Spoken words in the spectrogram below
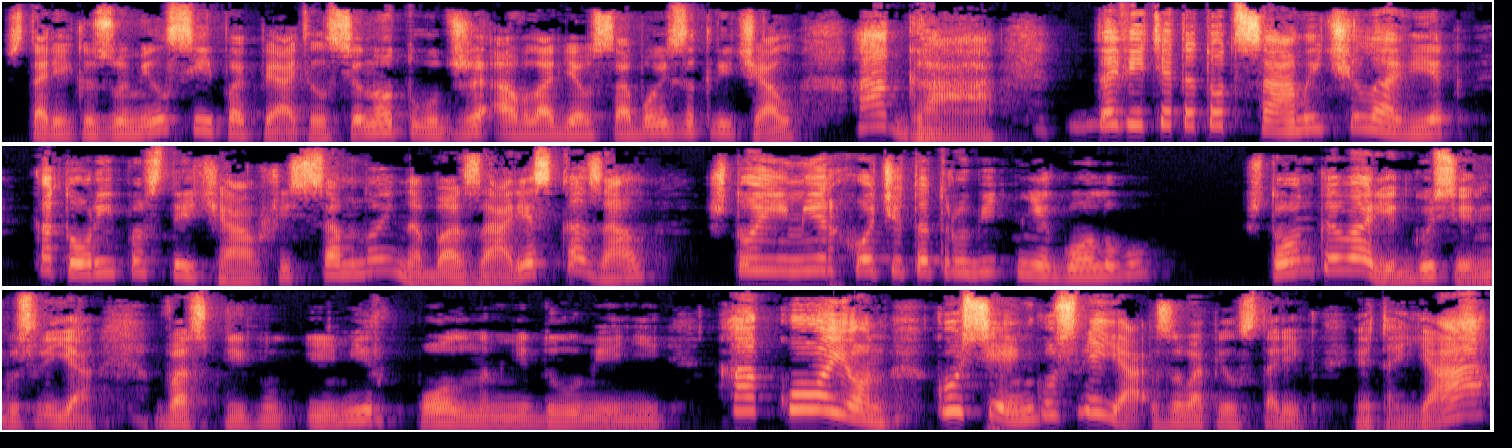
Старик изумился и попятился, но тут же, овладев собой, закричал: "Ага, да ведь это тот самый человек, который, повстречавшись со мной на базаре, сказал, что Эмир хочет отрубить мне голову. Что он говорит, Гусейн Гуслия? воскликнул Эмир в полном недоумении. Какой он, Гусейн Гуслия? завопил старик. Это я,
